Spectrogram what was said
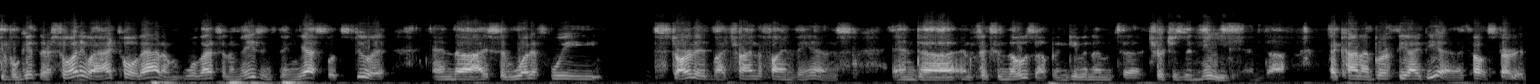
people get there. So anyway, I told Adam, well, that's an amazing thing. Yes, let's do it. And uh, I said, what if we started by trying to find vans and uh, and fixing those up and giving them to churches in need, and uh, that kind of birthed the idea. That's how it started.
